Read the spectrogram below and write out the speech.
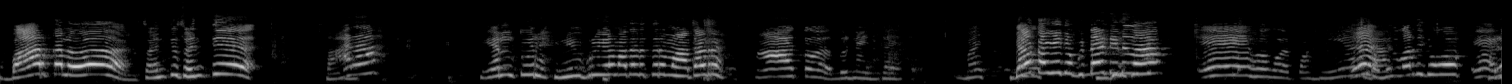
ಬಾರ್ ಕಲೋ ಸಂತಿ ಸಂತಿ ಎಲ್ಲಿ ತೂರಿ ನೀವಿಬ್ರು ಏನ್ ಮಾತಾಡತ್ತೀರ ಮಾತಾಡ್ರಿ ಆಯ್ತು ಗುಡ್ ನೈಟ್ ಬಾಯ್ ಬಾಯ್ ಬೆಳಕ್ ಗುಡ್ ನೈಟ್ ಇಲ್ಲವ ಏ ಹೋಗಪ್ಪ ನೀ ಬರ್ದಿದ್ದು ಏನ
